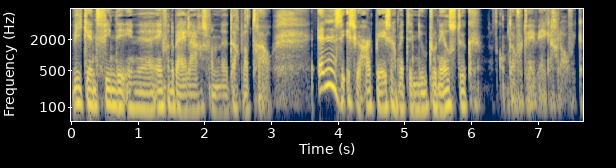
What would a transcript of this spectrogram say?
weekend vinden in uh, een van de bijlagen van uh, Dagblad Trouw. En ze is weer hard bezig met een nieuw toneelstuk. Dat komt over twee weken, geloof ik.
